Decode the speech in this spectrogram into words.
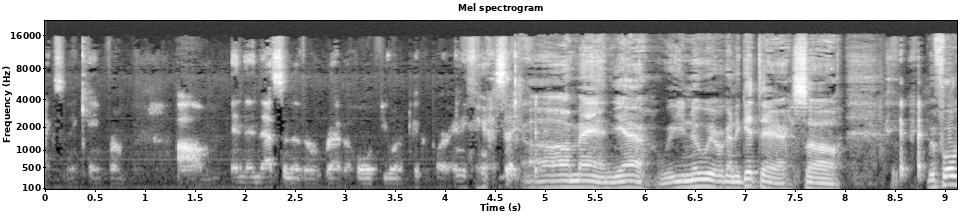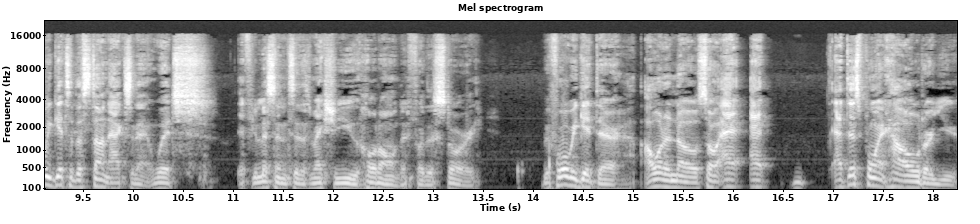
accident came from. Um, and then that's another rabbit hole if you want to pick apart anything I say. oh man, yeah, we knew we were going to get there. So before we get to the stunt accident, which if you're listening to this, make sure you hold on for this story before we get there, I want to know. So at at at this point, how old are you?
